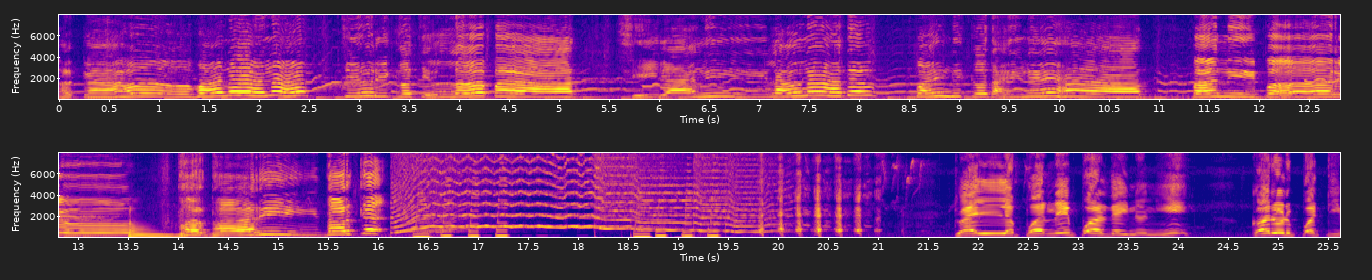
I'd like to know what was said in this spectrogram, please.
घर हो भन न चिउरीको चिल्लो पात सिरानी लाउन देऊ बहिनीको दाहिने हात। पानी पर्यो धरधरी धर्के ट्वाल्ल पर्नै पर्दैन नि। करोडपति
